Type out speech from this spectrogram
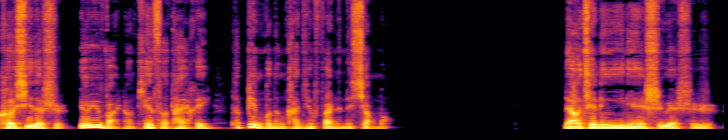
可惜的是，由于晚上天色太黑，他并不能看清犯人的相貌。两千零一年十月十日，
